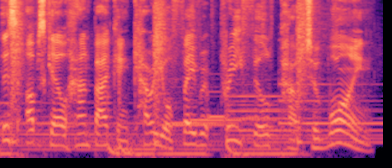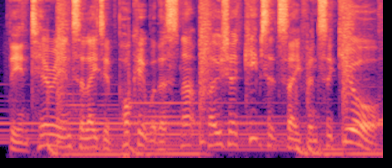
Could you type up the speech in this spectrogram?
This upscale handbag can carry your favorite pre-filled pouch of wine. The interior insulated pocket with a snap closure keeps it safe and secure.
